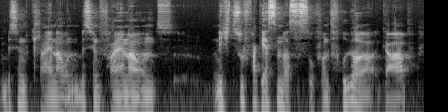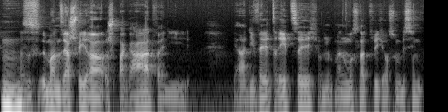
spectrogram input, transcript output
ein bisschen kleiner und ein bisschen feiner und nicht zu vergessen, was es so von früher gab. Das ist immer ein sehr schwerer Spagat, weil die, ja, die Welt dreht sich und man muss natürlich auch so ein bisschen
